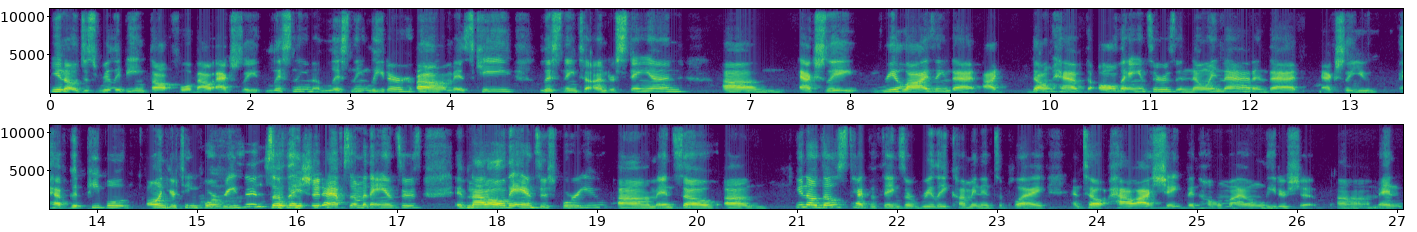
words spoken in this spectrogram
you know, just really being thoughtful about actually listening. A listening leader um, is key, listening to understand, um, actually realizing that I don't have the, all the answers and knowing that, and that actually you have good people on your team for a reason. So they should have some of the answers, if not all the answers for you. Um, and so, um, you know, those type of things are really coming into play into how I shape and hone my own leadership. Um, and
